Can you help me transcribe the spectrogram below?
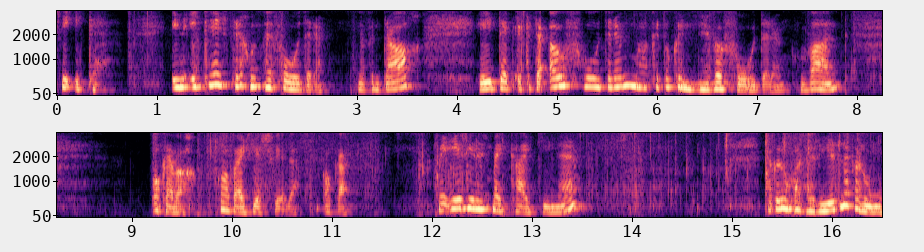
is vir Ikke. En Ikke is terug met my vordering. Nou vandag het ek ek het 'n ou vordering, maar ek het ook 'n nuwe vordering, want OK, wag. Kom ek wys eers vir julle. OK. My eerste een is my kykie, né? Ek het nog as redelik aan hom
